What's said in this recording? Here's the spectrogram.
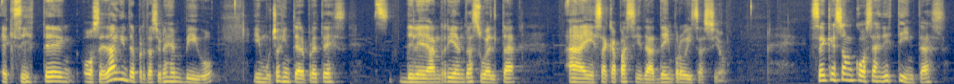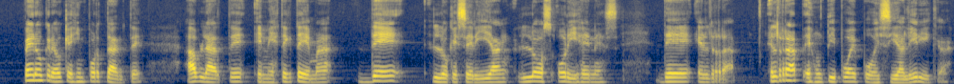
existen o se dan interpretaciones en vivo y muchos intérpretes le dan rienda suelta a esa capacidad de improvisación. Sé que son cosas distintas, pero creo que es importante hablarte en este tema de lo que serían los orígenes del rap. El rap es un tipo de poesía lírica.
